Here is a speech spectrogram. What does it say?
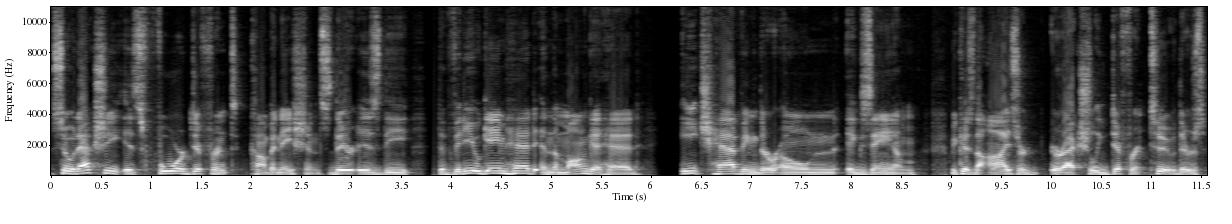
so it actually is four different combinations there is the the video game head and the manga head each having their own exam because the eyes are, are actually different too there's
